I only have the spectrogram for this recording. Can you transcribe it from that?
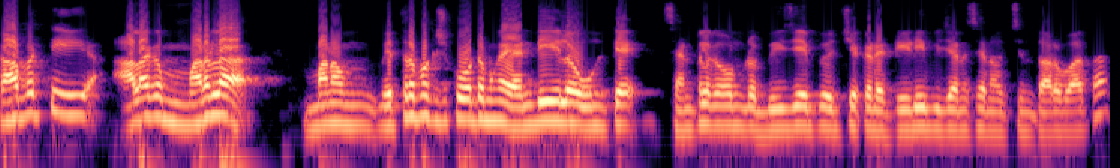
కాబట్టి అలాగ మరల మనం మిత్రపక్ష కూటమిగా ఎన్డీఏలో ఉంటే సెంట్రల్ గవర్నమెంట్లో బీజేపీ వచ్చి ఇక్కడ టీడీపీ జనసేన వచ్చిన తర్వాత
